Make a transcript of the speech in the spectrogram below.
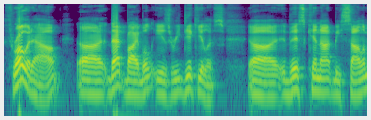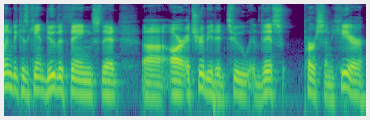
Throw it out. Uh, that Bible is ridiculous. Uh, this cannot be Solomon because he can't do the things that uh, are attributed to this person here.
